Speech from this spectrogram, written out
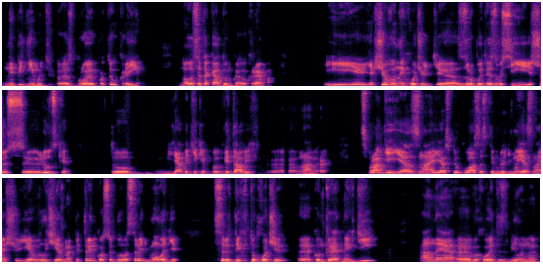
не піднімуть е, зброю проти України. Ну, це така думка окрема. І якщо вони хочуть е, зробити з Росії щось е, людське, то я би тільки вітав їх е, наміри. Справді, я знаю, я спілкувався з тими людьми. Я знаю, що є величезна підтримка, особливо серед молоді, серед тих, хто хоче конкретних дій, а не виходити з білими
